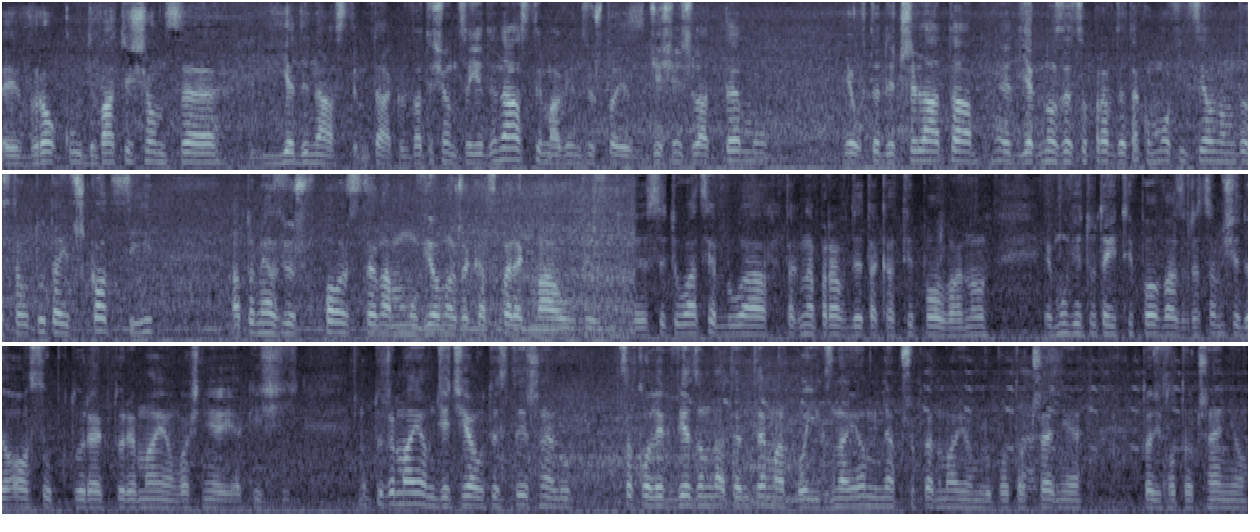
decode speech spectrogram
e, w roku 2011. Tak, w 2011, a więc już to jest 10 lat temu. Miał wtedy 3 lata. E, Diagnozę co prawda taką oficjalną dostał tutaj w Szkocji, natomiast już w Polsce nam mówiono, że Kacperek ma autyzm. Sytuacja była tak naprawdę taka typowa. No, mówię tutaj typowa, zwracam się do osób, które, które mają właśnie jakieś no, którzy mają dzieci autystyczne lub cokolwiek wiedzą na ten temat, bo ich znajomi na przykład mają lub otoczenie, ktoś w otoczeniu.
